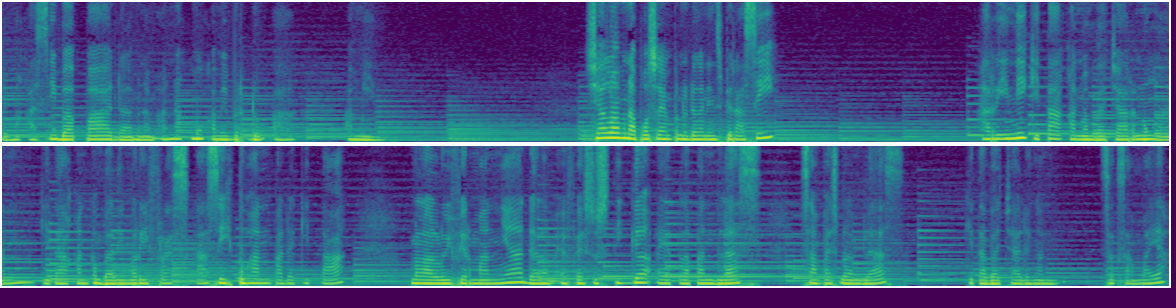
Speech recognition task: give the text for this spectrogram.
Terima kasih Bapa dalam nama anakmu kami berdoa. Amin. Shalom Naposo yang penuh dengan inspirasi. Hari ini kita akan membaca renungan, kita akan kembali merefresh kasih Tuhan pada kita melalui firman-Nya dalam Efesus 3 ayat 18 sampai 19. Kita baca dengan seksama ya.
